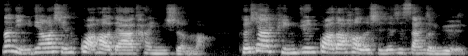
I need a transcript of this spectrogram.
那你一定要先挂号，大家看医生嘛。可是现在平均挂到号的时间是三个月。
